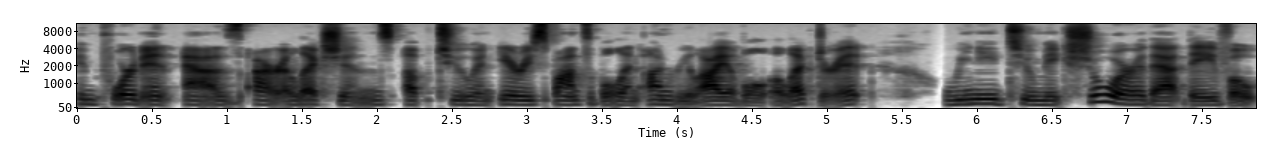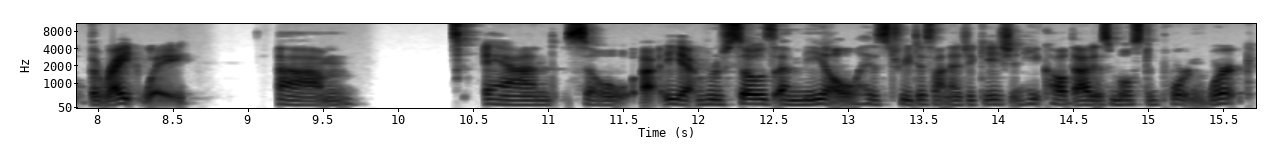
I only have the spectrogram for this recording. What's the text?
important as our elections up to an irresponsible and unreliable electorate, we need to make sure that they vote the right way. Um, and so, uh, yeah, Rousseau's Emile, his treatise on education, he called that his most important work.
